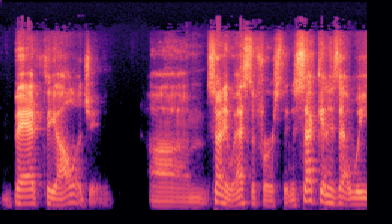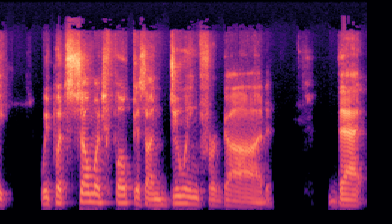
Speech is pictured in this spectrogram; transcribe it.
bad theology. Um, so anyway, that's the first thing. The second is that we we put so much focus on doing for God that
